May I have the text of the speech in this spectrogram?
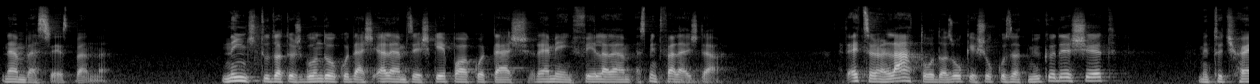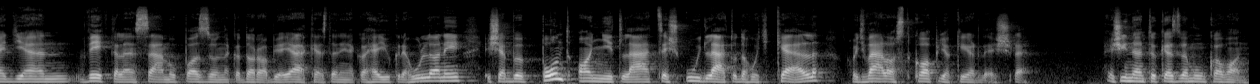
nem vesz részt benne. Nincs tudatos gondolkodás, elemzés, képalkotás, remény, félelem, ezt mind felejtsd el. Hát egyszerűen látod az ok és okozat működését, mint hogyha egy ilyen végtelen számú puzzle a darabjai elkezdenének a helyükre hullani, és ebből pont annyit látsz, és úgy látod, ahogy kell, hogy választ kapja kérdésre. És innentől kezdve munka van.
